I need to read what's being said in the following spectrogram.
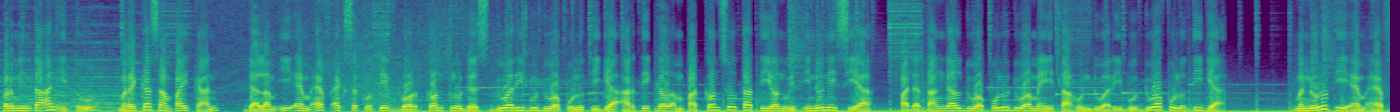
Permintaan itu mereka sampaikan dalam IMF Executive Board Concludes 2023 artikel 4 Consultation with Indonesia pada tanggal 22 Mei tahun 2023. Menurut IMF,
